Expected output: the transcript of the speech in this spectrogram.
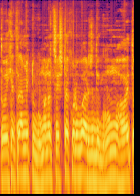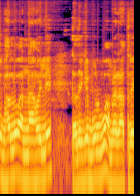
তো এই ক্ষেত্রে আমি একটু ঘুমানোর চেষ্টা করব, আর যদি ঘুম হয় তো ভালো, আর না হইলে তাদেরকে বলব, আমরা রাত্রে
